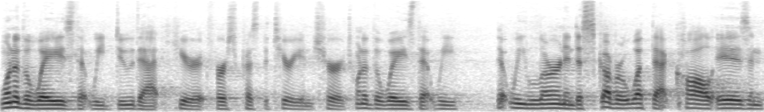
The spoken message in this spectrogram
One of the ways that we do that here at First Presbyterian Church, one of the ways that we, that we learn and discover what that call is and,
